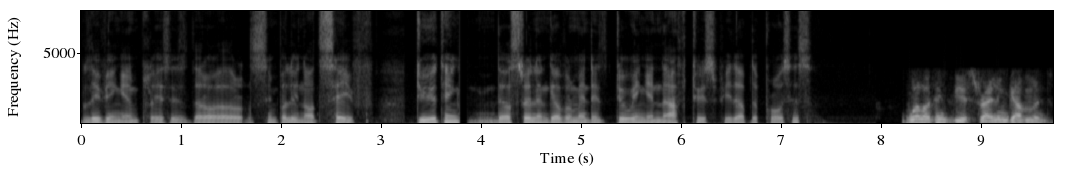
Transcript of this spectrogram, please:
living in places that are simply not safe. Do you think the Australian government is doing enough to speed up the process? Well, I think the Australian government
